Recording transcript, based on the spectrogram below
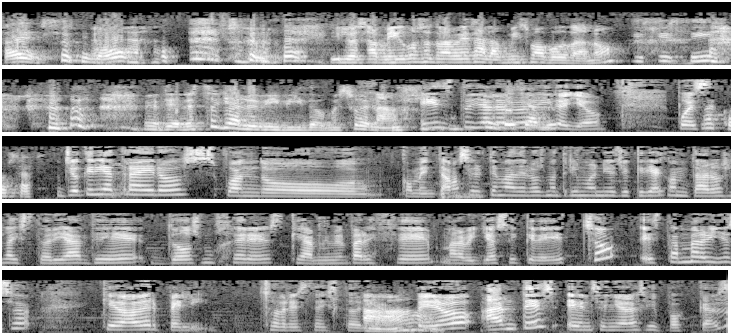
¿Sabes? No. no. Y los amigos otra vez a la misma boda, ¿no? Sí, sí, sí. Me decían, esto ya lo he vivido, me suena. Esto ya lo he vu. vivido yo. Pues yo quería traeros, cuando comentamos el tema de los matrimonios, yo quería contaros la historia de dos mujeres que a mí me parece maravillosa y que de hecho es tan maravilloso que va a haber peli sobre esta historia. Ah. Pero antes en Señoras y Podcast.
